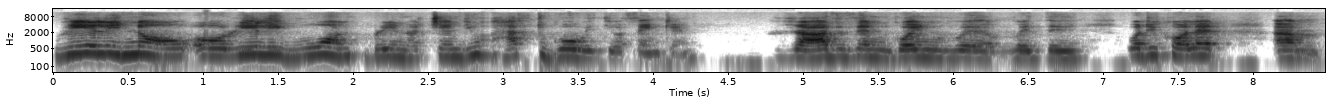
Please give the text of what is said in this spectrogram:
really know or really want brain a change, you have to go with your thinking rather than going with, with the, what do you call it? Um,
